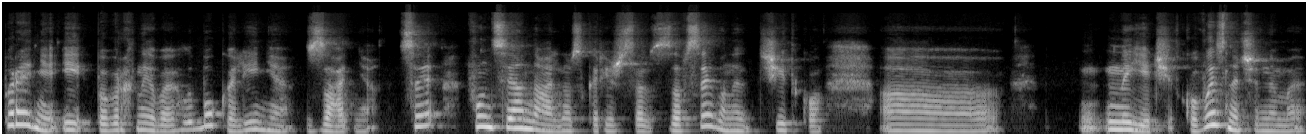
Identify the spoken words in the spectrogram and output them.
Передня і поверхнева і глибока лінія задня. Це функціонально, скоріш за- все, вони чітко не є чітко визначеними.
